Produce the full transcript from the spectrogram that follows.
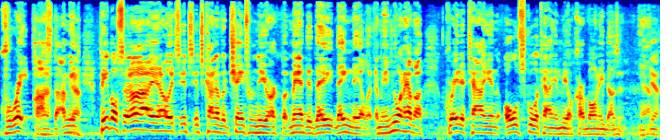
Great pasta. I mean, yeah. people said, "Oh, you know, it's it's it's kind of a change from New York," but man, did they they nail it? I mean, if you want to have a great Italian, old school Italian meal, Carboni does it. Yeah. Yeah.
